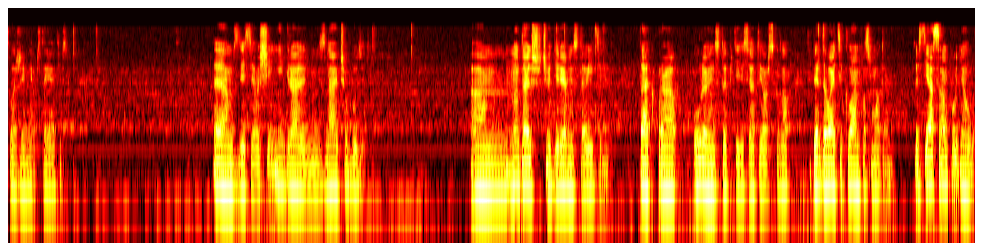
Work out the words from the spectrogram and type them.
сложении обстоятельств. Эм, здесь я вообще не играю, не знаю, что будет. Эм, ну, дальше, что, деревня строители. Так, про уровень 150 я уже сказал. Теперь давайте клан посмотрим. То есть я сам поднял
